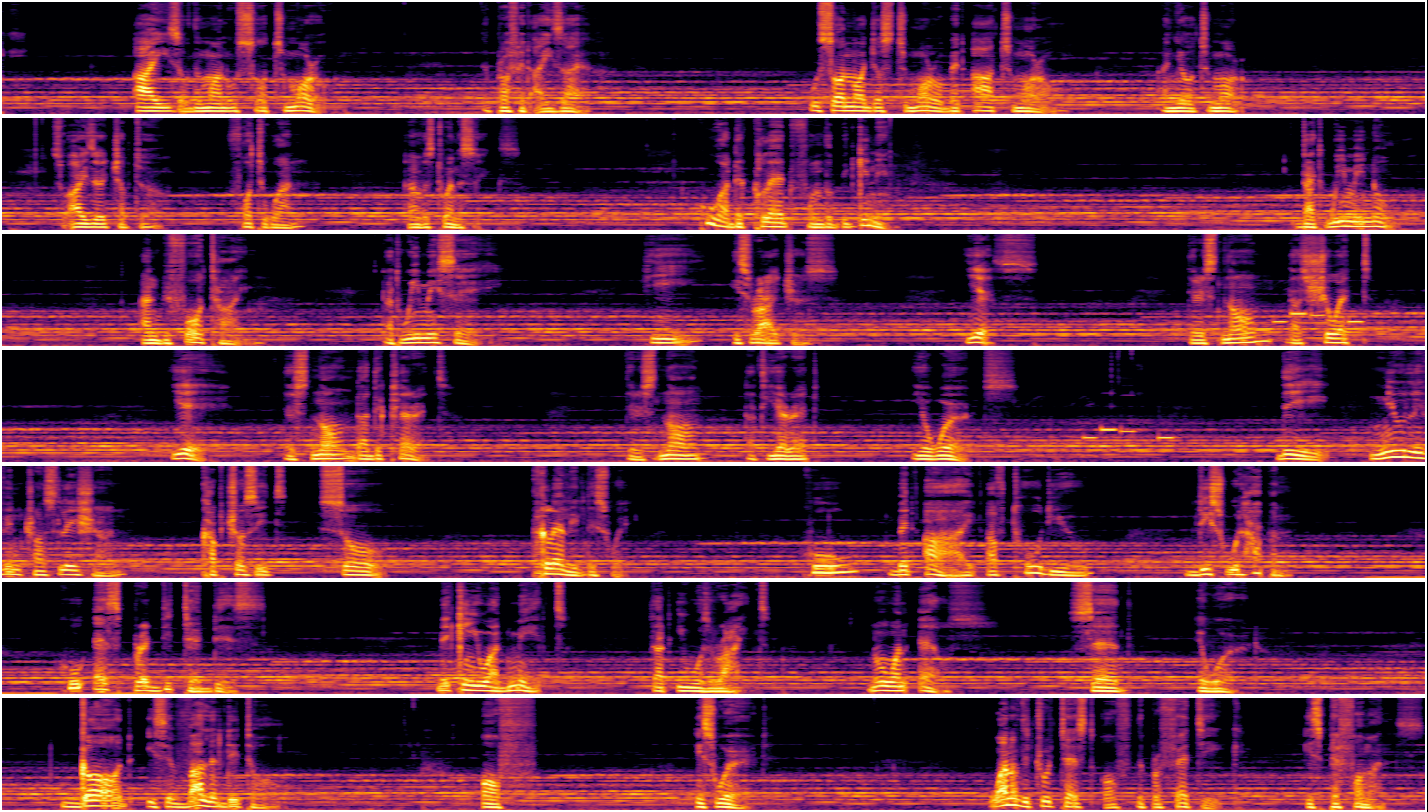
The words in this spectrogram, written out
eyes of the man who saw tomorrow, the prophet Isaiah, who saw not just tomorrow, but our tomorrow and your tomorrow. So, Isaiah chapter 41 and verse 26 who are declared from the beginning, that we may know, and before time, that we may say, He is righteous. Yes, there is none that showeth, yea, there is none that declareth, there is none that heareth your words. The New Living Translation captures it so clearly this way Who but I have told you this would happen? Who has predicted this? Making you admit that it was right. No one else said a word. God is a validator of His word. One of the true tests of the prophetic is performance.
